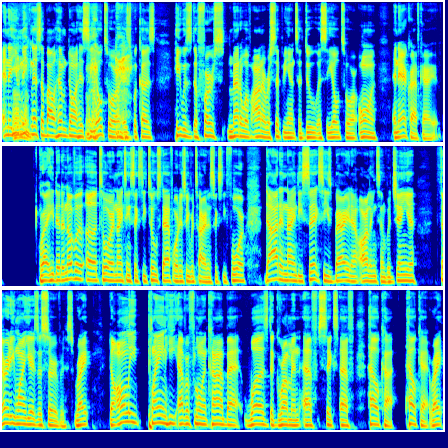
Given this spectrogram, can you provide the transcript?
And the mm. uniqueness about him doing his CO tour is because he was the first Medal of Honor recipient to do a CO tour on an aircraft carrier. Right. He did another uh, tour in 1962. Staff orders. He retired in 64. Died in 96. He's buried in Arlington, Virginia. 31 years of service. Right. The only plane he ever flew in combat was the Grumman F6F Hellcat. Hellcat, right?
